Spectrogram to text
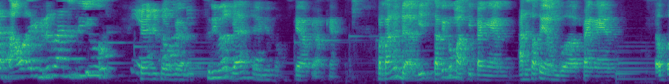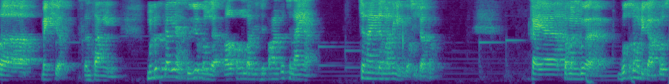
Lah tawa lagi beneran serius. Kayak gitu. Oke. sedih. Banget kan kayak gitu. Oke oke oke. Pertanyaan udah habis, tapi gue masih pengen ada satu yang gue pengen uh, make sure tentang ini. Menurut kalian setuju apa enggak kalau penggemar Jepangan itu cenayang? Cenayang dan mati gitu, kasih contoh. Kayak temen gue, gue ketemu di kampus,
